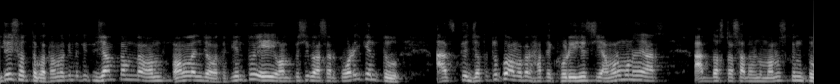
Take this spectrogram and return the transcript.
এটাই সত্য কথা। আমরা কিন্তু কিছু জানতাম না অনলাইন জগতে। কিন্তু এই অনপেশিভ আসার পরেই কিন্তু আজকে যতটুকু আমাদের হাতে খড়িয়েছি আমার মনে হয় আর আট দশটা সাধারণ মানুষ কিন্তু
